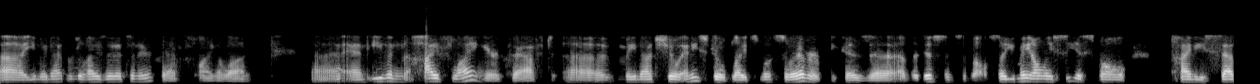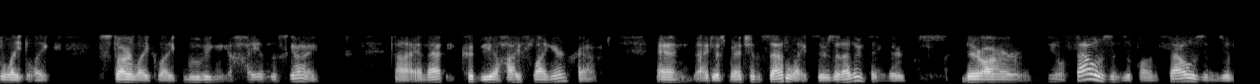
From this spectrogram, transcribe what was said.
Uh, you may not realize that it's an aircraft flying along. Uh, and even high flying aircraft uh, may not show any strobe lights whatsoever because uh, of the distance involved. So you may only see a small, tiny satellite like star like light moving high in the sky. Uh, and that could be a high flying aircraft. And I just mentioned satellites. There's another thing. There, there are you know thousands upon thousands of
